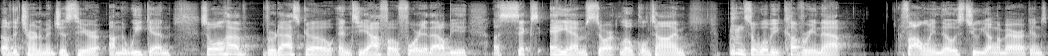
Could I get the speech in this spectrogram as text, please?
of the tournament just here on the weekend. So we'll have Verdasco and Tiafoe for you. That'll be a 6 a.m. start local time. so we'll be covering that following those two young Americans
